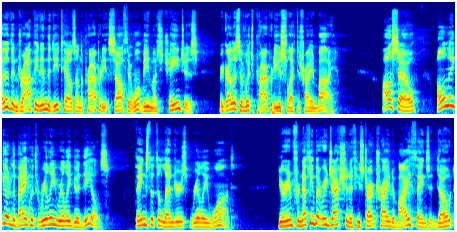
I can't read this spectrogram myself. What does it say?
Other than dropping in the details on the property itself, there won't be much changes, regardless of which property you select to try and buy. Also, only go to the bank with really, really good deals, things that the lenders really want. You're in for nothing but rejection if you start trying to buy things that don't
